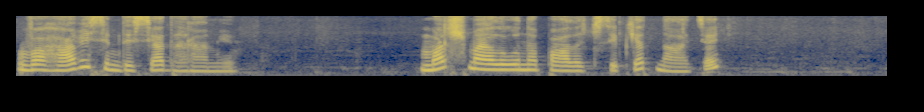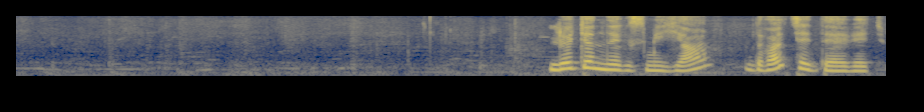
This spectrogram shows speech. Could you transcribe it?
Вага 80 грамів. Маршмеллоу на паличці 15. Льодяник змія 29.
